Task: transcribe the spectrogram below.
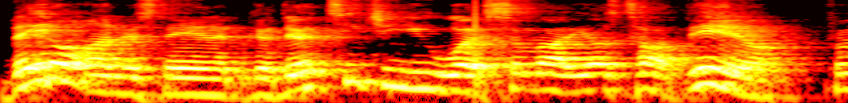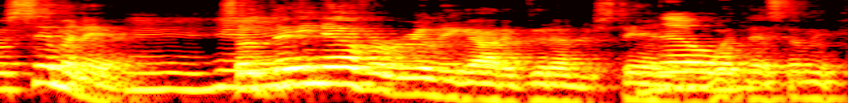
they don't understand it because they're teaching you what somebody else taught them from seminary. Mm-hmm. Mm-hmm. So they never really got a good understanding no. of what that's mean.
